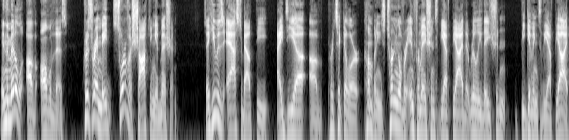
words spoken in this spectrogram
In the middle of all of this, Chris Wray made sort of a shocking admission. So he was asked about the idea of particular companies turning over information to the FBI that really they shouldn't be giving to the FBI.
